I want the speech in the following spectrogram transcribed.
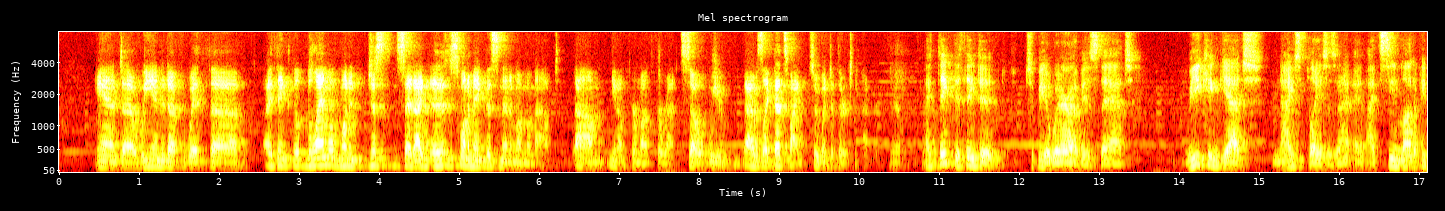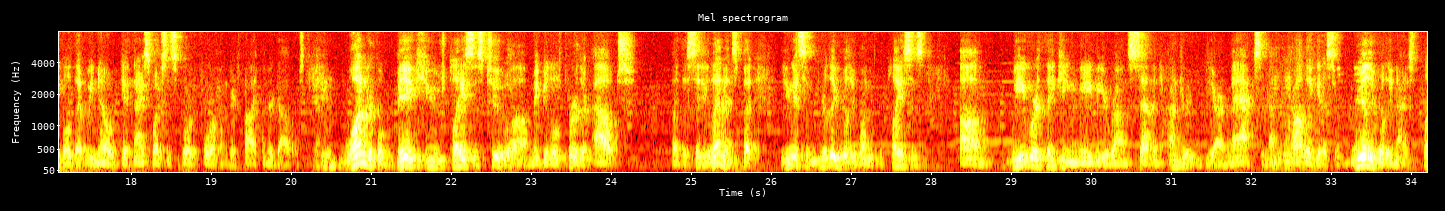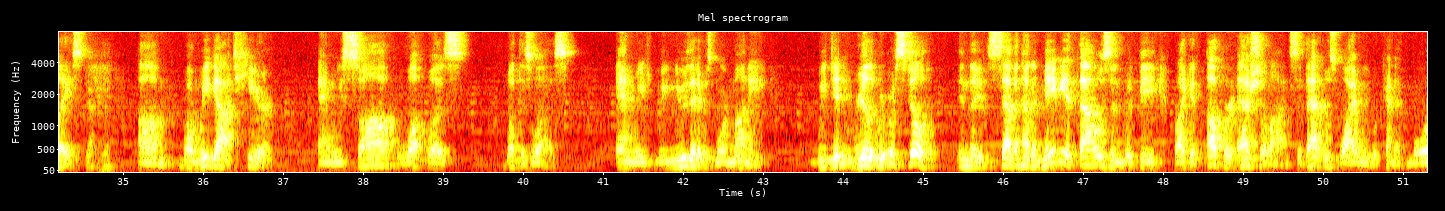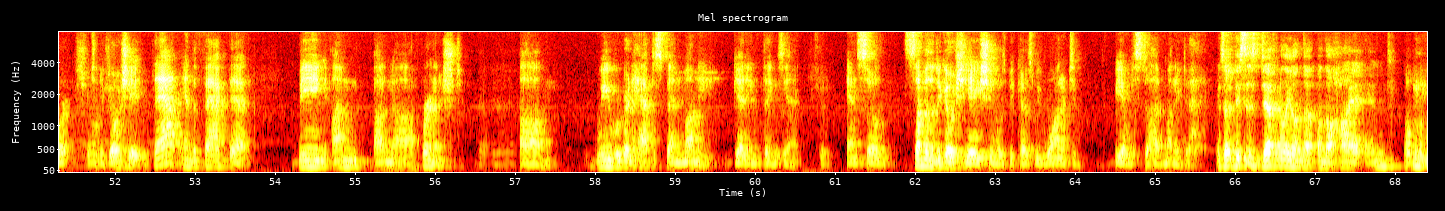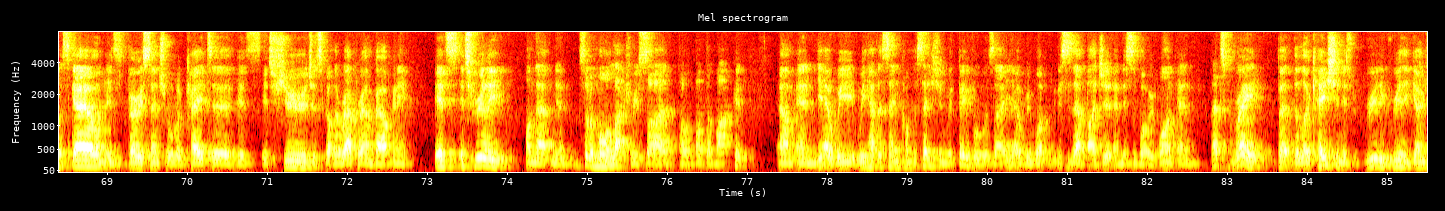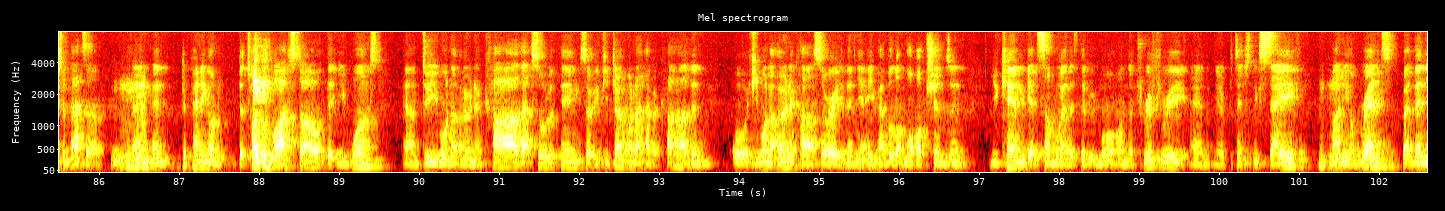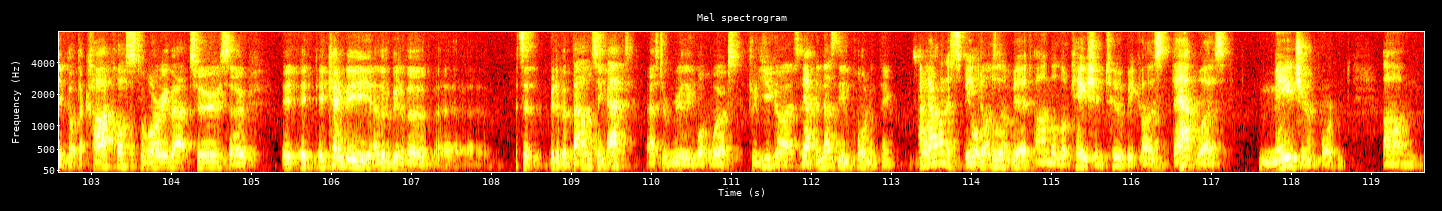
and uh, we ended up with uh, I think the, the landlord wanted just said I, I just want to make this minimum amount, um, you know, per month for rent. So we I was like that's fine, so we went to thirteen hundred. Yeah. I think the thing to, to be aware of is that we can get nice places, and I, I've seen a lot of people that we know get nice places for $400, $500. dollars Wonderful, big, huge places too, uh, maybe a little further out of the city limits, but you can get some really, really wonderful places. Um, we were thinking maybe around 700 would be our max, and that would Mhm. probably get us a really, really nice place Yeah, yeah. um, when we got here and we saw what was what this was and we, we knew that it was more money we didn't really we were still in the 700 maybe a thousand would be like an upper echelon so that was why we were kind of more Sure, to sure. negotiate that and the fact that being un, unfurnished um, we were going to have to spend money getting things in. Sure. And so some of the negotiation was because we wanted to be able to still have money to. And so this is definitely on the on the higher end of, of the scale. Mhm. It's very central located. It's it's huge. It's got the wraparound balcony. It's it's really on that you know, sort of more luxury side of, of the market. Um, and yeah, we, we have the same conversation with people. It's like, yeah, we want this is our budget and this is what we want, and that's great. But the location is really really going to matter. Mhm. And, and depending on the type of lifestyle that you want, um, do you want to own a car, that sort of thing. So if you don't want to have a car, then or if you want to own a car, sorry, then yeah, you have a lot more options and you can get somewhere that's a little bit more on the periphery and you know potentially save Mhm. money on rent, but then you've got the car costs to worry about too. So it, it, it can be a little bit of a uh, it's a bit of a balancing act as to really what works for you guys, and, Yeah. and that's the important thing. And I want to speak a little lifestyle- bit on the location too, because that was major important. Um,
